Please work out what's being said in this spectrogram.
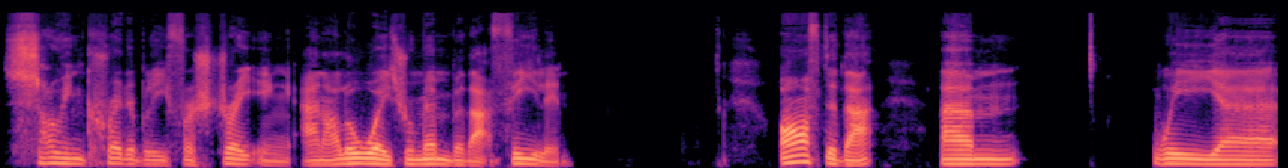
so incredibly frustrating. And I'll always remember that feeling. After that, um, we uh,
